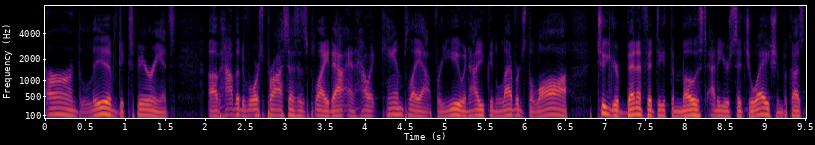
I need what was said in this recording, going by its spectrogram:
earned, lived experience of how the divorce process has played out and how it can play out for you and how you can leverage the law to your benefit to get the most out of your situation because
